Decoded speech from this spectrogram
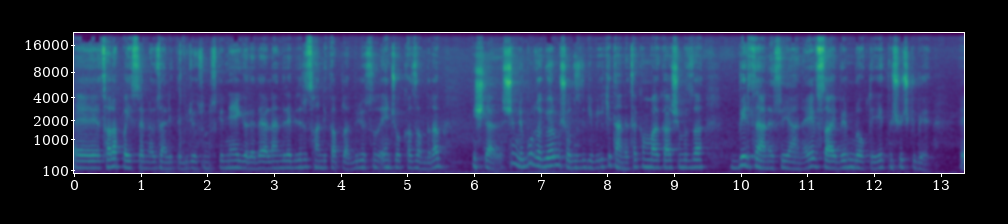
E, taraf bahislerini özellikle biliyorsunuz ki neye göre değerlendirebiliriz? Handikaplar biliyorsunuz en çok kazandıran işlerdir. Şimdi burada görmüş olduğunuz gibi iki tane takım var karşımızda. Bir tanesi yani ev sahibi 1.73 gibi e,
